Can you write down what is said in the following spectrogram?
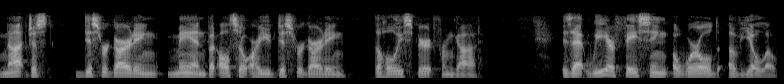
not just disregarding man, but also are you disregarding the Holy Spirit from God? Is that we are facing a world of YOLO.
